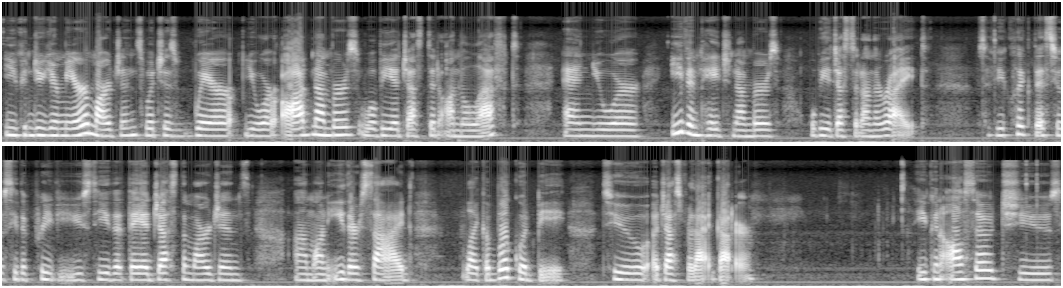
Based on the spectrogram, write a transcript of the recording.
You can do your mirror margins which is where your odd numbers will be adjusted on the left and your even page numbers will be adjusted on the right. So if you click this, you'll see the preview. You see that they adjust the margins um, on either side like a book would be, to adjust for that gutter. You can also choose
